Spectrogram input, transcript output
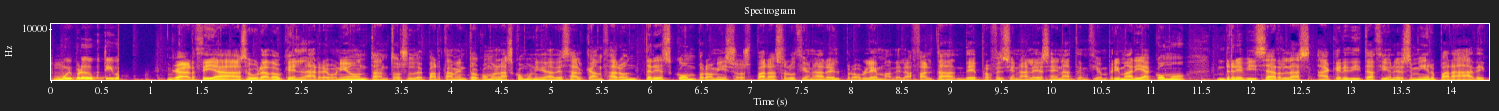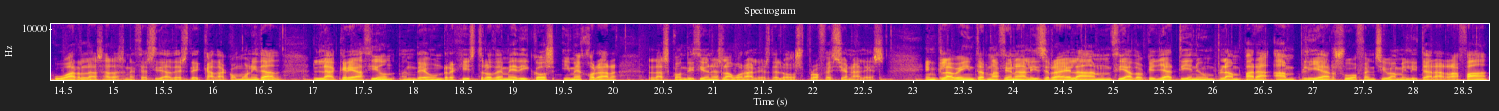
muy productivo. García ha asegurado que en la reunión tanto su departamento como las comunidades alcanzaron tres compromisos para solucionar el problema de la falta de profesionales en atención primaria, como revisar las acreditaciones MIR para adecuarlas a las necesidades de cada comunidad, la creación de un registro de médicos y mejorar las condiciones laborales de los profesionales. En clave internacional, Israel ha anunciado que ya tiene un plan para ampliar su ofensiva militar a Rafah,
